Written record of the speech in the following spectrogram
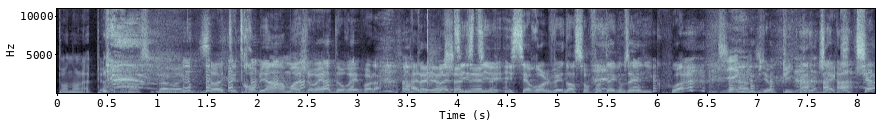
pendant la période. Non, c'est pas vrai. Ça aurait été trop bien. Moi, j'aurais adoré. Voilà. Baptiste, il, s'est relevé dans son fauteuil comme ça. Il a dit quoi? Un biopic de Jackie Chan?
